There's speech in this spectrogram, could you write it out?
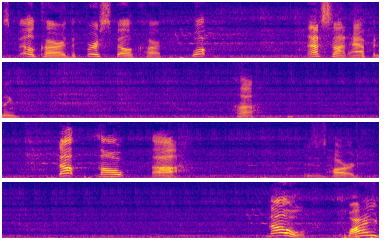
Spell card. The first spell card. Well, that's not happening. Huh. Nope. No. Ah. This is hard. No! Why?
